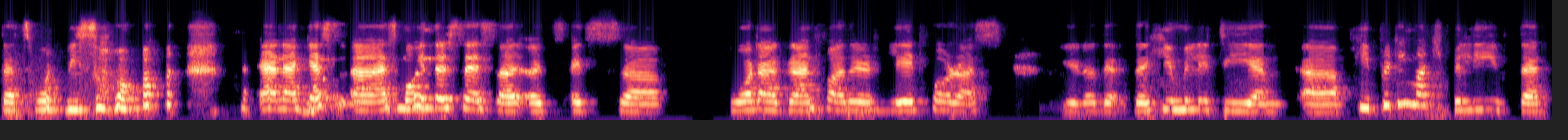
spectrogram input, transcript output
that's what we saw. And i guess uh, as mohinder says uh, it's it's uh, what our grandfather laid for us you know the, the humility. And uh, he pretty much believed that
